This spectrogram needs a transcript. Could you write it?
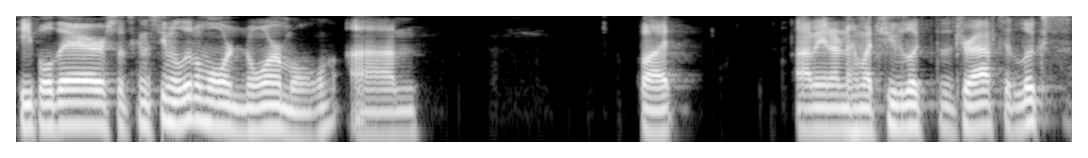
people there, so it's going to seem a little more normal. Um, but I mean, I don't know how much you've looked at the draft. It looks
